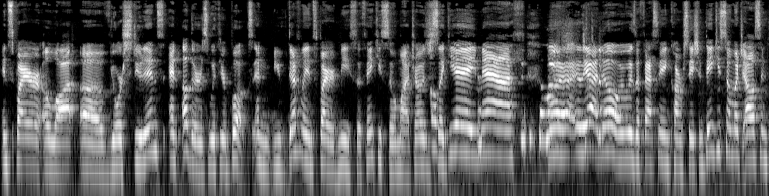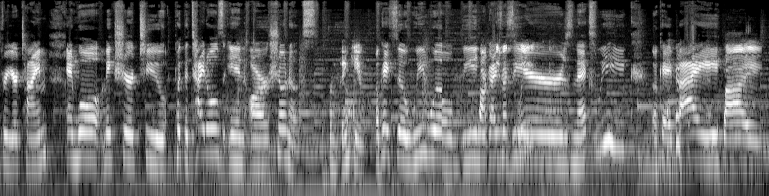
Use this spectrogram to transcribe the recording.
inspire a lot of your students and others with your books. And you've definitely inspired me. So thank you so much. I was just like, yay, math. But, uh, yeah, no, it was a fascinating conversation. Thank you so much, Allison, for your time. And we'll make sure to put the titles in our show notes. So thank you. Okay, so we will be in Talk your you guys' next week. ears next week. Okay, bye. Bye.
